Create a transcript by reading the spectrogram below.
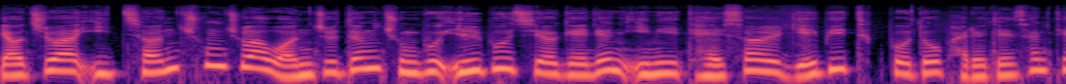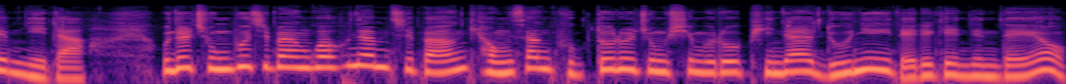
여주와 이천, 충주와 원주 등 중부 일부 지역에는 이미 대설 예비특보도 발효된 상태입니다. 오늘 중부지방과 호남지방, 경상북도를 중심으로 비나 눈이 내리겠는데요.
